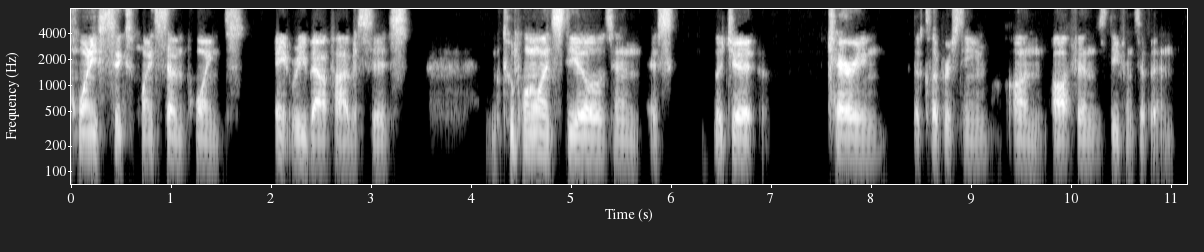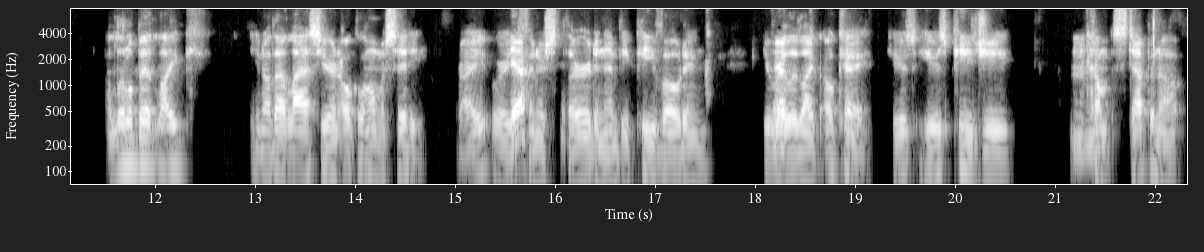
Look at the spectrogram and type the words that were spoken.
26.7 points, eight rebound, five assists, 2.1 steals, and is legit carrying the Clippers team on offense, defensive end. A little bit like you know that last year in Oklahoma City, right, where he Yeah. finished third in MVP voting. You're Yeah. really like, okay, here's here's PG. Mhm. come stepping up.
